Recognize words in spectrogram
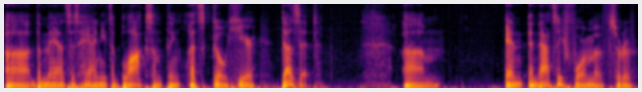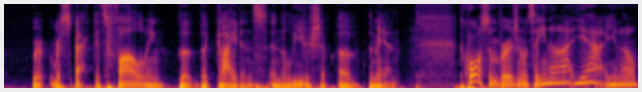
uh, the man says, "Hey, I need to block something. Let's go here," does it. Um, and and that's a form of sort of re- respect. It's following the, the guidance and the leadership of the man. The quarrelsome version would say, you know, yeah, you know,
